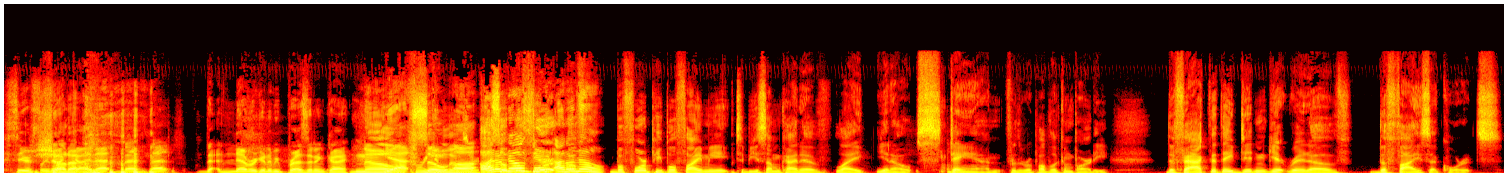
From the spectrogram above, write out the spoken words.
Seriously, Shut that up. guy, that that that, that never gonna be president guy. No, yeah. freaking So uh, loser. I don't know, before, dude. I don't before, know. Before people find me to be some kind of like you know stan for the Republican Party, the fact that they didn't get rid of the FISA courts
